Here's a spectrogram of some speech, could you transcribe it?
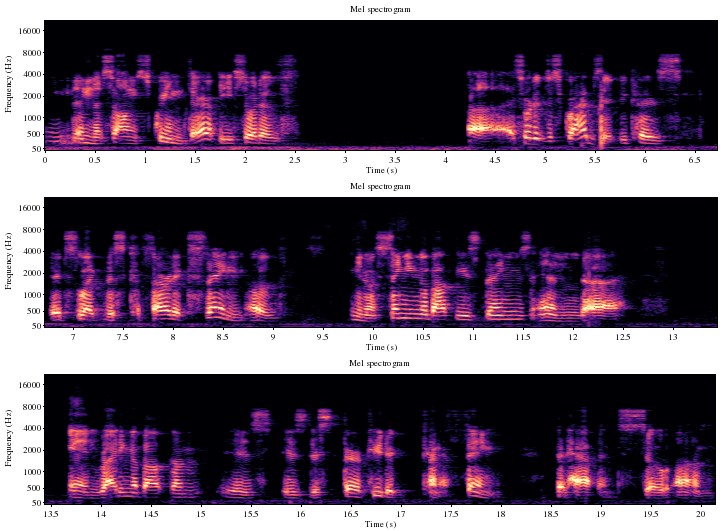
then the song scream therapy sort of uh, sort of describes it because it's like this cathartic thing of you know singing about these things and uh, and writing about them is is this therapeutic kind of thing that happens. So um,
